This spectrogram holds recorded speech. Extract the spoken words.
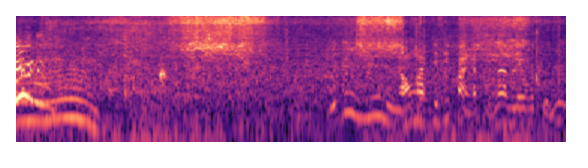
อืม ดูดิ นี่น้องมาติดที่ฝั่งกระสุนน่ะเร็วกระสุนนี่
